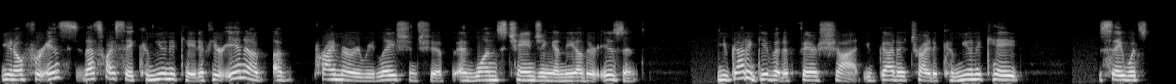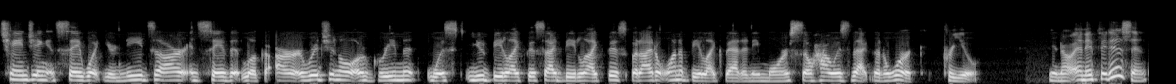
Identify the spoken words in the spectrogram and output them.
you know for instance that's why i say communicate. If you're in a, a primary relationship and one's changing and the other isn't you've got to give it a fair shot. You've got to try to communicate say what's changing and say what your needs are and say that look our original agreement was you'd be like this i'd be like this but i don't want to be like that anymore so how is that going to work for you? You know and if it isn't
